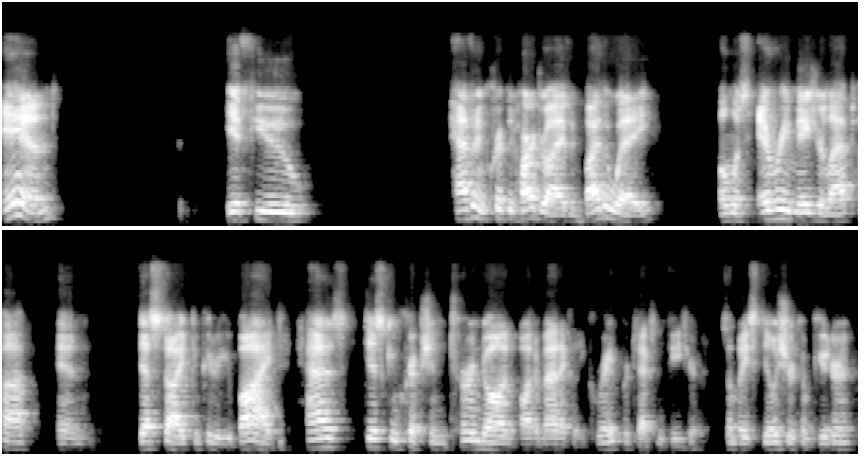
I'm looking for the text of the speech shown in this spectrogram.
And if you have an encrypted hard drive, and by the way, almost every major laptop and desk-side computer you buy has disk encryption turned on automatically. Great protection feature. Somebody steals your computer,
